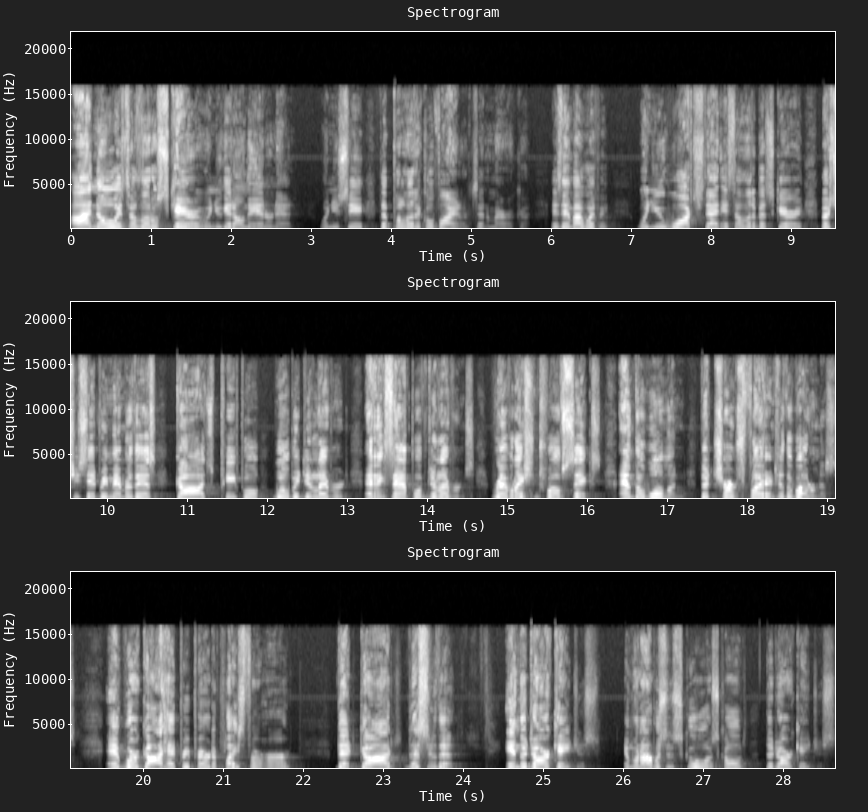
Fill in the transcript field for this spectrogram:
I know it's a little scary when you get on the internet, when you see the political violence in America. Is anybody with me? When you watch that, it's a little bit scary. But she said, Remember this God's people will be delivered. An example of deliverance Revelation 12 6. And the woman, the church, fled into the wilderness, and where God had prepared a place for her. That God, listen to this, in the dark ages, and when I was in school, it was called the dark ages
